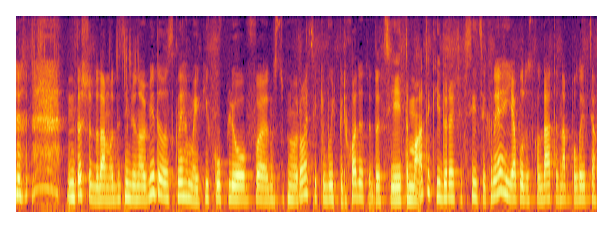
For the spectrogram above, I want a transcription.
Не те, що додам, дознімлю нове відео з книгами, які куплю в наступному році, які будуть підходити до цієї тематики. І, до речі, всі ці книги я буду складати на полицях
